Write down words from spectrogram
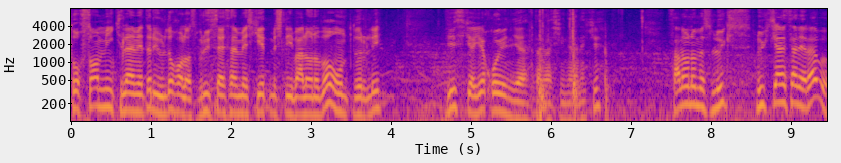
90 ming kilometr yurdi xolos. 185 70 lik baloni bor 14 lik diskaga qo'yilgan avtomashinaniki salonimiz lyuks lyuks konditsioner a bu?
